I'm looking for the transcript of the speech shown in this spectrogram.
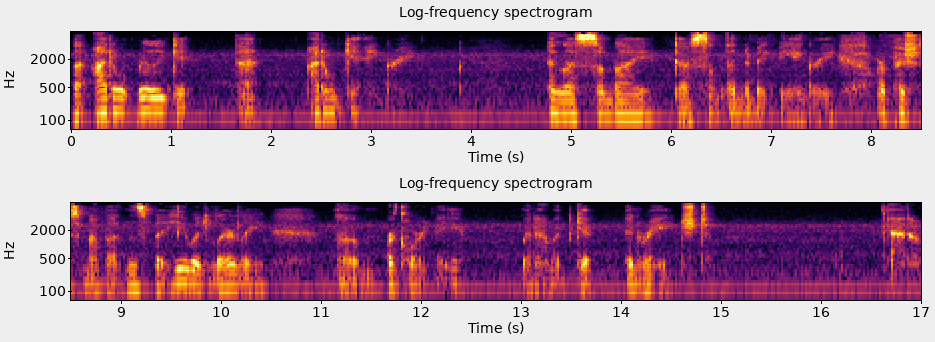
but I don't really get that. I don't get angry unless somebody does something to make me angry or pushes my buttons. But he would literally um, record me when I would get enraged at him.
